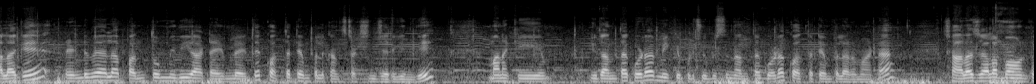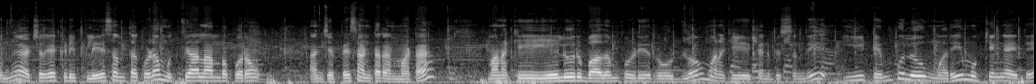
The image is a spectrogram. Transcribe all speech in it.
అలాగే రెండు వేల పంతొమ్మిది ఆ టైంలో అయితే కొత్త టెంపుల్ కన్స్ట్రక్షన్ జరిగింది. మనకి ఇదంతా కూడా మీకు ఇప్పుడు చూపిస్తుంది అంతా కూడా కొత్త టెంపుల్ అనమాట చాలా చాలా బాగుంటుంది. యాక్చువల్గా ఇక్కడ ఈ ప్లేస్ అంతా కూడా ముత్యాలాంబపురం అని చెప్పేసి అంటారనమాట మనకి ఏలూరు బాదంపూడి రోడ్లో మనకి కనిపిస్తుంది. ఈ టెంపుల్ మరీ ముఖ్యంగా అయితే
